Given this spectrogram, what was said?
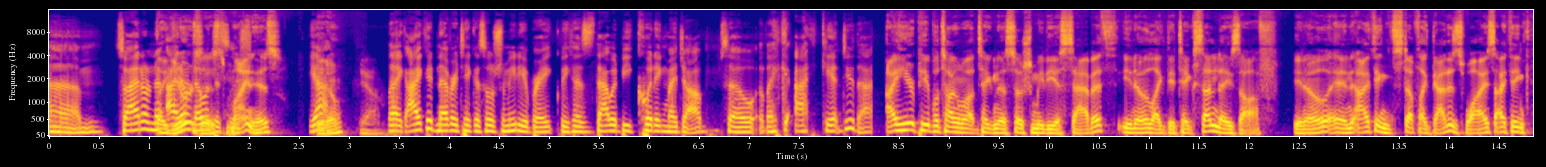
Um, so I don't know. Like I don't yours know what is, the mine solution- is. Yeah. You know? Yeah. Like I could never take a social media break because that would be quitting my job. So like I can't do that. I hear people talking about taking a social media Sabbath, you know, like they take Sundays off, you know, and I think stuff like that is wise. I think,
